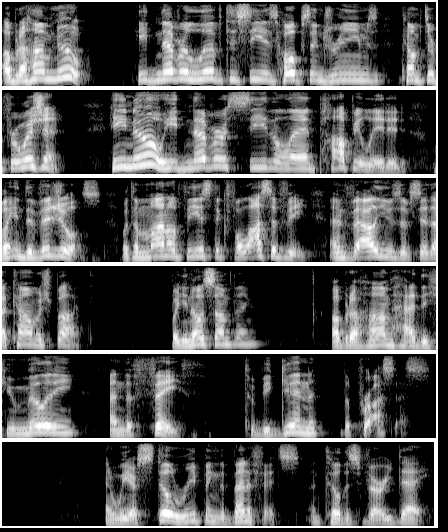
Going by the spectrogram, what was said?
Abraham knew he'd never live to see his hopes and dreams come to fruition. He knew he'd never see the land populated by individuals with a monotheistic philosophy and values of tzedakah mishpat. But you know something? Abraham had the humility and the faith to begin the process. And we are still reaping the benefits until this very day.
